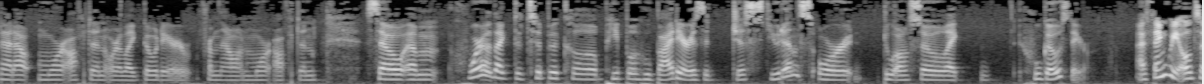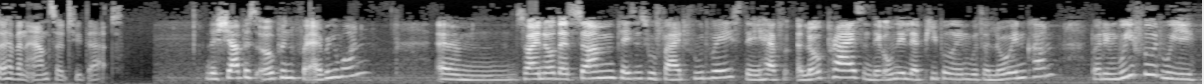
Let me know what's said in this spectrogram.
that out more often, or like go there from now on more often. So, um, who are like the typical people who buy there? Is it just students, or do also like who goes there? I think we also have an answer to that. The shop is open for everyone. Um, so I know that some places who fight food waste, they have a low price and they only let people in with a low income. But in WeFood, we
